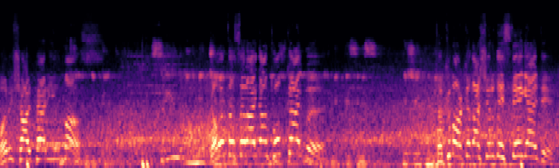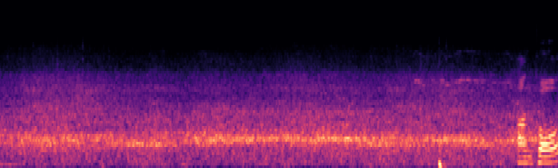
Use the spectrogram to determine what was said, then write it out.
Barış Alper Yılmaz. Galatasaray'dan top kaybı. Takım arkadaşları desteğe geldi. Panko.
